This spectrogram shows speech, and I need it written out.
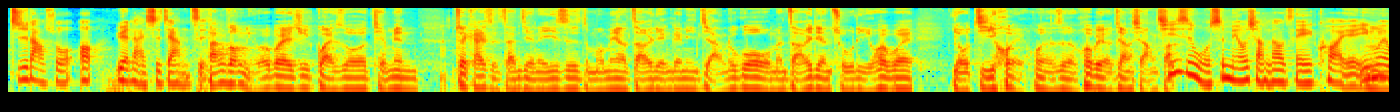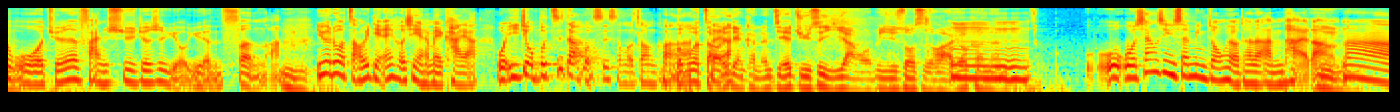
知道说哦，原来是这样子。当中你会不会去怪说前面最开始产检的医师怎么没有早一点跟你讲？如果我们早一点处理，会不会？有机会，或者是会不会有这样想法？其实我是没有想到这一块耶，因为我觉得凡事就是有缘分啦。嗯，因为如果早一点，哎，核心也还没开啊，我依旧不知道我是什么状况。不过早一点，可能结局是一样。我必须说实话，有可能。嗯我我相信生命中会有他的安排啦。那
